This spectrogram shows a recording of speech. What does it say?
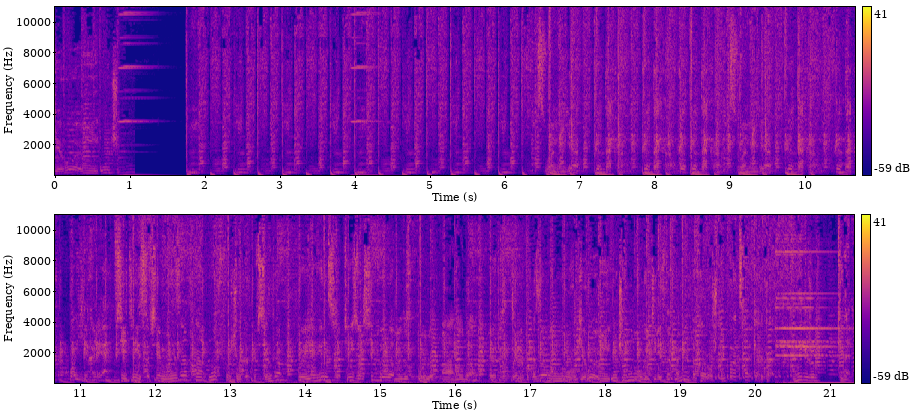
героев и учим... С вами я, Катакран, Катакран, Катакран. С вами я, Катакран, Катакран. Поехали. В сети совсем внезапно, ну, впрочем, как и всегда, появился тизер сиквела. Это спойлер. А, ну да. Этот трейлер показал нам нового героя и очень много интересных моментов, хорош трепаться. Вырежем финале.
